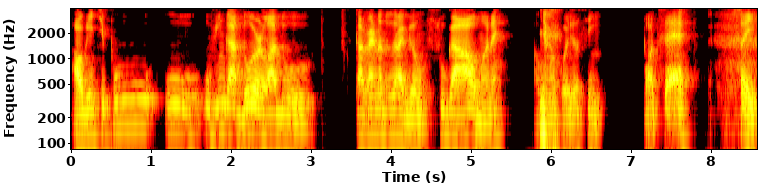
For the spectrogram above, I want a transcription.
alguém tipo o, o Vingador lá do Caverna do Dragão, suga a alma, né? Alguma coisa assim. Pode ser, não sei.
